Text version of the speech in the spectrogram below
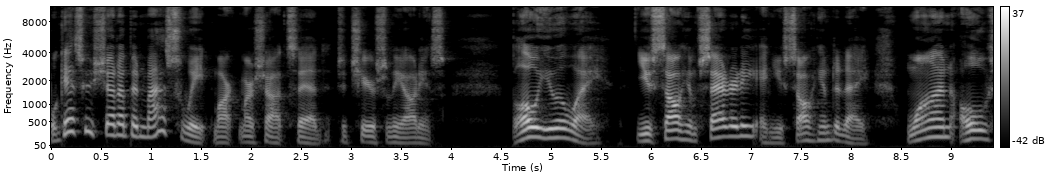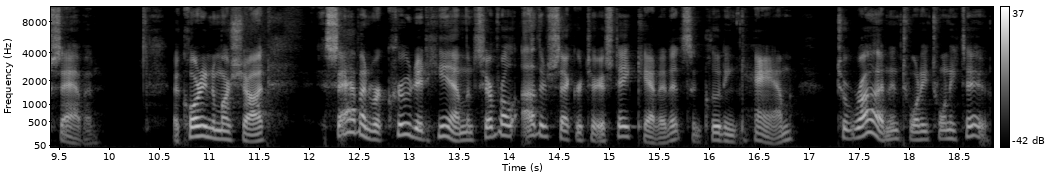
Well, guess who showed up in my suite? Mark Marchant said to cheers from the audience. Blow you away. You saw him Saturday and you saw him today. One oh seven. According to Marchant, Savin recruited him and several other Secretary of State candidates, including Hamm, to run in 2022.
